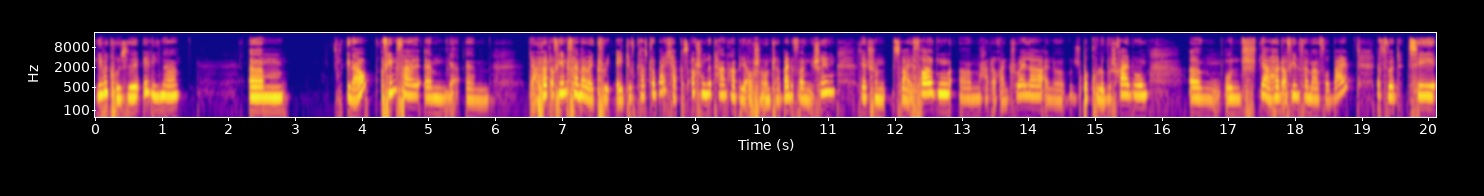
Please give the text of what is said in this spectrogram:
Liebe Grüße, Elina. Ähm, genau, auf jeden Fall, ähm, ja, ähm, ja, hört auf jeden Fall mal bei Creative Cast vorbei. Ich habe das auch schon getan, habe ja auch schon unter beide Folgen geschrieben. Sie hat schon zwei Folgen, ähm, hat auch einen Trailer, eine super coole Beschreibung. Ähm, und ja, hört auf jeden Fall mal vorbei. Das wird C-R-E-A-T-I-V-E.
